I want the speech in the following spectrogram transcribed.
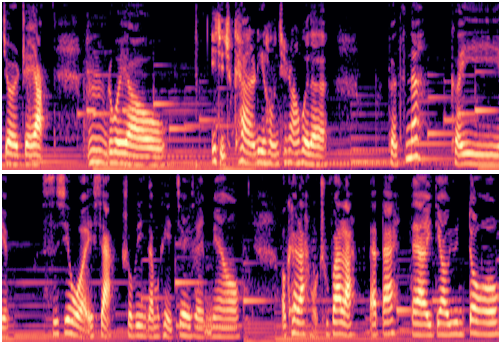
就是这样。嗯，如果有一起去看力宏签唱会的粉丝呢，可以私信我一下，说不定咱们可以见一下一面哦。OK 啦，我出发啦，拜拜，大家一定要运动哦。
